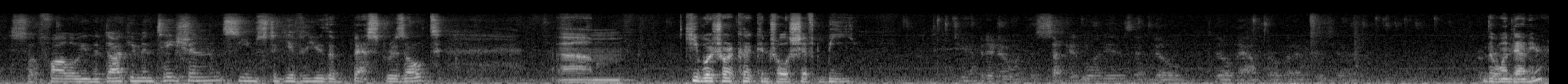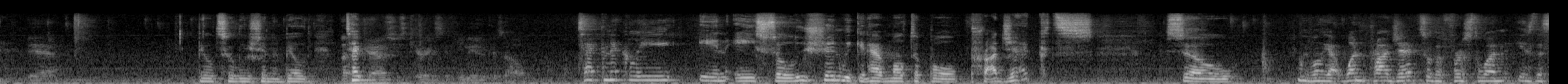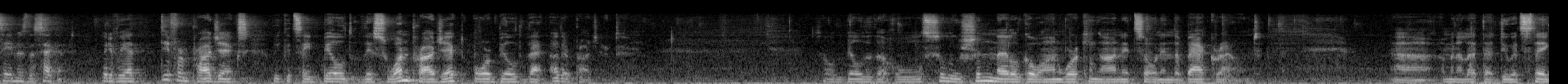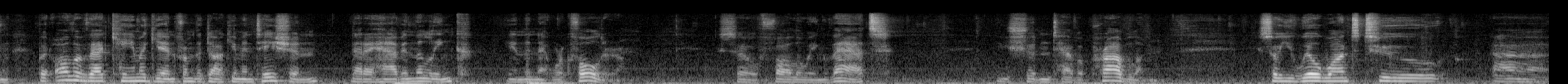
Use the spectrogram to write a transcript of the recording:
So following the documentation seems to give you the best result. Um, keyboard shortcut Control Shift B. Do you happen to know what the second one is, that build, build app or whatever? is that- The one down here? Yeah, Build solution and build. that's okay, I was just curious if you knew, because I'll, Technically, in a solution, we can have multiple projects. So we've only got one project, so the first one is the same as the second. But if we had different projects, we could say build this one project or build that other project. So build the whole solution. That'll go on working on its own in the background. Uh, I'm going to let that do its thing. But all of that came again from the documentation that I have in the link in the network folder. So following that, you shouldn't have a problem. So you will want to uh,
